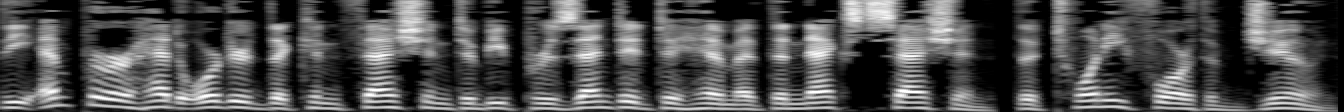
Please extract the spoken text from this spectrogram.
The emperor had ordered the confession to be presented to him at the next session, 24 June.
